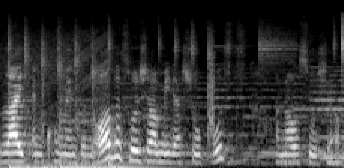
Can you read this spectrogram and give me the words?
like, and comment on all the Social Media Show posts on all socials.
